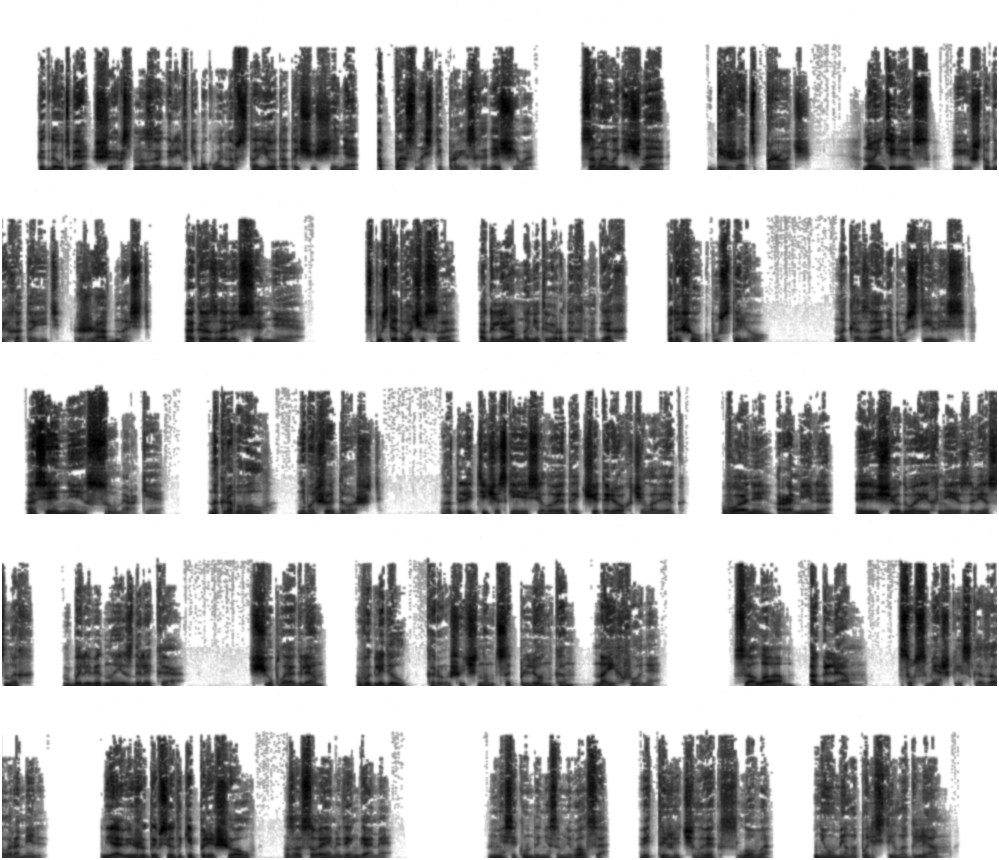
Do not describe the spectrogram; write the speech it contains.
Когда у тебя шерсть на загривке буквально встает от ощущения опасности происходящего, самое логичное — бежать прочь. Но интерес и, что греха таить, жадность оказались сильнее. Спустя два часа Аглям на нетвердых ногах подошел к пустырю. На Казань опустились Осенние сумерки. Накрапывал небольшой дождь. Атлетические силуэты четырех человек, Вани, Рамиля и еще двоих неизвестных, были видны издалека. Щуплый оглям выглядел крошечным цыпленком на их фоне. «Салам, оглям!» — с усмешкой сказал Рамиль. «Я вижу, ты все-таки пришел за своими деньгами. Ни секунды не сомневался, ведь ты же человек слова, неумело польстил оглям.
